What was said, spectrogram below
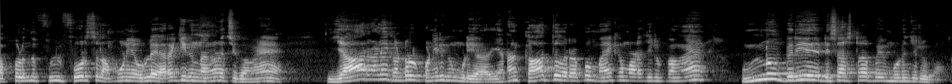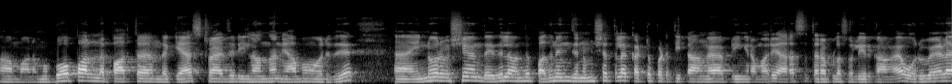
கப்பல் வந்து ஃபுல் ஃபோர்ஸில் அமோனியா உள்ள இறக்கி இருந்தாங்கன்னு வச்சுக்கோங்க யாராலையும் கண்ட்ரோல் பண்ணியிருக்க முடியாது. ஏன்னா காத்து வர்றப்போ மயக்கம் அடைஞ்சிருப்பாங்க. இன்னும் பெரிய டிசாஸ்டரா போய் முடிஞ்சிருக்கும். ஆமா நம்ம போபால்ல பார்த்த அந்த கேஸ் ட்ராஜடிலாம் தான் ஞாபகம் வருது. இன்னொரு விஷயம் இந்த இதில் வந்து பதினஞ்சு நிமிஷத்தில் கட்டுப்படுத்திட்டாங்க அப்படிங்கிற மாதிரி அரசு தரப்பில் சொல்லியிருக்காங்க. ஒருவேளை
